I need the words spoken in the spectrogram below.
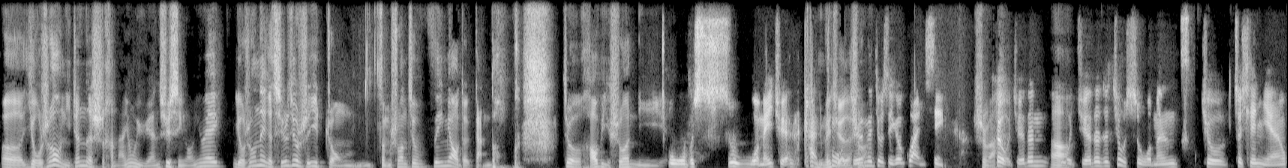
呃，有时候你真的是很难用语言去形容，因为有时候那个其实就是一种怎么说呢，就微妙的感动，就好比说你，我不是我没觉得感动，你没觉得是那就是一个惯性，是吧？对，我觉得，我觉得这就是我们就这些年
